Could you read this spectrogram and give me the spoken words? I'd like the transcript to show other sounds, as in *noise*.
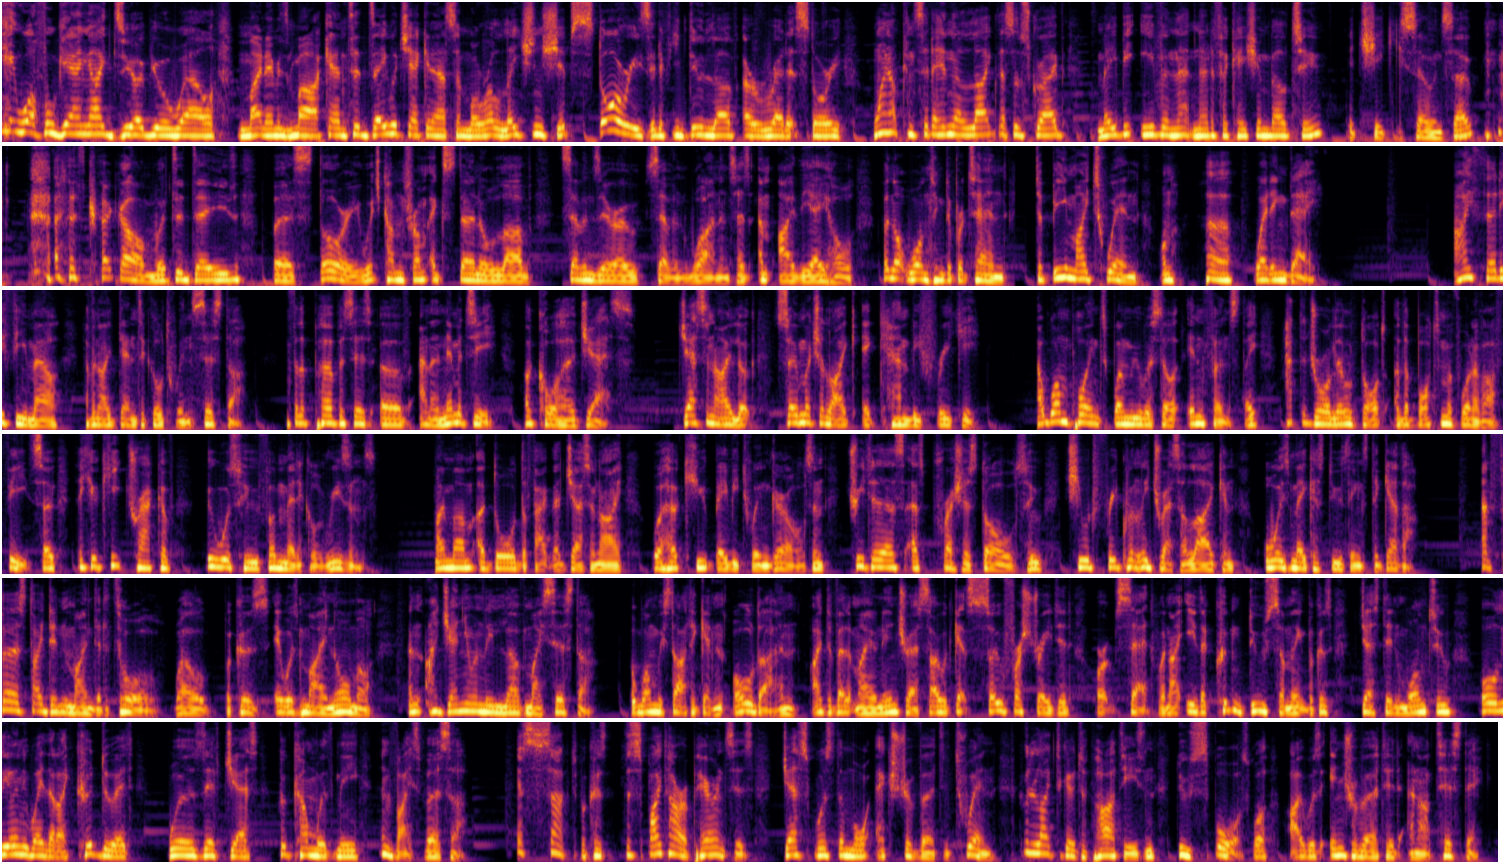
Hey, Waffle Gang, I do hope you're well. My name is Mark, and today we're checking out some more relationship stories. And if you do love a Reddit story, why not consider hitting the like, the subscribe, maybe even that notification bell too? You cheeky so and so. And let's crack on with today's first story, which comes from External Love 7071 and says, Am I the a hole for not wanting to pretend to be my twin on her wedding day? I, 30 female, have an identical twin sister, and for the purposes of anonymity, I'll call her Jess. Jess and I look so much alike it can be freaky. At one point, when we were still infants, they had to draw a little dot at the bottom of one of our feet so they could keep track of who was who for medical reasons. My mum adored the fact that Jess and I were her cute baby twin girls and treated us as precious dolls who she would frequently dress alike and always make us do things together. At first, I didn't mind it at all, well, because it was my normal, and I genuinely love my sister. But when we started getting older and I developed my own interests, I would get so frustrated or upset when I either couldn't do something because Jess didn't want to, or the only way that I could do it was if Jess could come with me and vice versa. It sucked because despite our appearances, Jess was the more extroverted twin who liked to go to parties and do sports while I was introverted and artistic.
